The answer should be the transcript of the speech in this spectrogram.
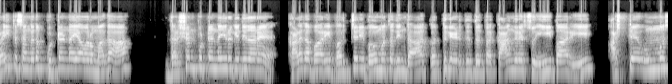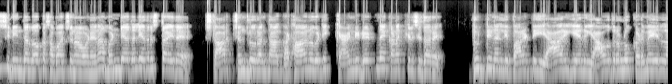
ರೈತ ಸಂಘದ ಪುಟ್ಟಣ್ಣಯ್ಯ ಅವರ ಮಗ ದರ್ಶನ್ ಪುಟ್ಟಣ್ಣಯ್ಯರು ಗೆದ್ದಿದ್ದಾರೆ. ಕಳೆದ ಬಾರಿ ಭರ್ಜರಿ ಬಹುಮತದಿಂದ ಗದ್ದುಗೆ ಹಿಡಿದಿದ್ದಂತ ಕಾಂಗ್ರೆಸ್ ಈ ಬಾರಿ ಅಷ್ಟೇ ಹುಮ್ಮಸ್ಸಿನಿಂದ ಲೋಕಸಭಾ ಚುನಾವಣೆನ ಮಂಡ್ಯದಲ್ಲಿ ಎದುರಿಸ್ತಾ ಇದೆ. ಸ್ಟಾರ್ ಚಂದ್ರೂರ್ ಅಂತ ಘಟಾನುಘಟಿ ಕ್ಯಾಂಡಿಡೇಟ್ ನೇ ಕಣಕ್ಕಿಳಿಸಿದ್ದಾರೆ. ದುಡ್ಡಿನಲ್ಲಿ ಪಾರ್ಟಿ ಯಾರಿಗೇನು ಯಾವುದರಲ್ಲೂ ಕಡಿಮೆ ಇಲ್ಲ.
